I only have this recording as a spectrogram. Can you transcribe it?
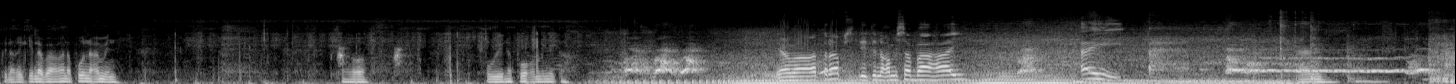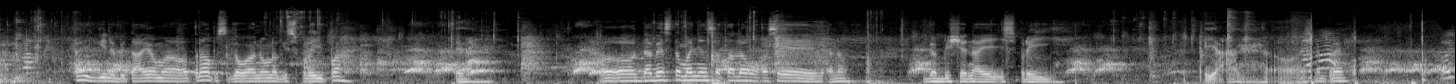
Pinakikinabangan na po namin. So, uwi na po kami nito. Yan mga katrops, dito na kami sa bahay. Ay! Ayan. Ay, ginabi tayo mga katrops. Gawa nung nag-spray pa. Ayan. Oo, the best naman yun sa talong kasi, ano, gabi siya na i-spray. Ayan. Oo, syempre. Oy,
